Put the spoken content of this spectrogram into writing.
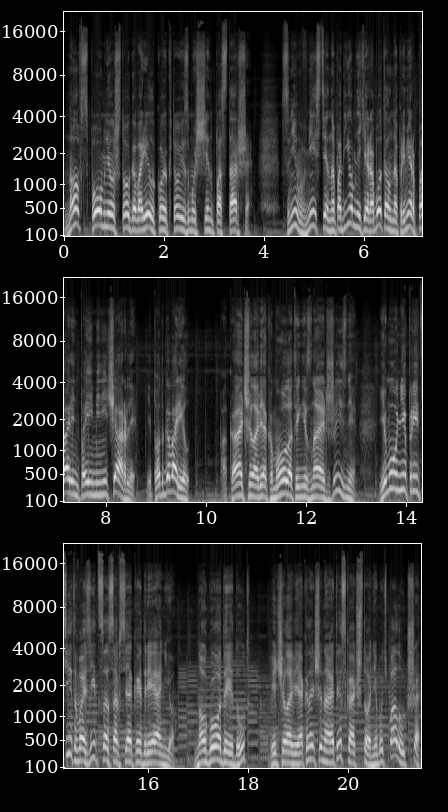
Но вспомнил, что говорил кое-кто из мужчин постарше. С ним вместе на подъемнике работал, например, парень по имени Чарли, и тот говорил «Пока человек молод и не знает жизни, ему не претит возиться со всякой дрянью. Но годы идут, и человек начинает искать что-нибудь получше.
